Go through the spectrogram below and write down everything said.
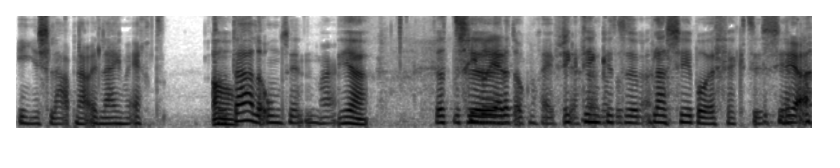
in je slaap. Nou, het lijkt me echt totale oh. onzin. Maar ja. Dat, Misschien wil jij dat ook nog even zeggen. Ik denk het, het uh, placebo-effect is. Ja. ja.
